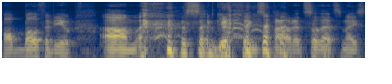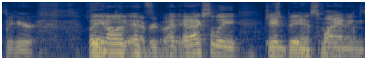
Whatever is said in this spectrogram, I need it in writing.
all, both of you, um, said good things about it, so that's nice to hear. But you Thank know, you, and, everybody. and, and actually, Just in, being in a planning,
